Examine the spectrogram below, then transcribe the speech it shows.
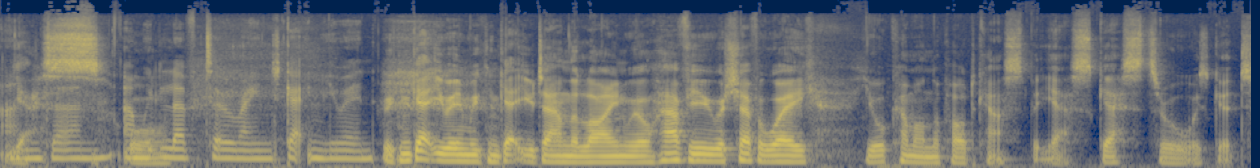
And, Yes, um, and we'd love to arrange getting you in. We can get you in, we can get you down the line. We'll have you whichever way you'll come on the podcast. But yes, guests are always good.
